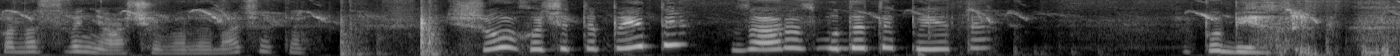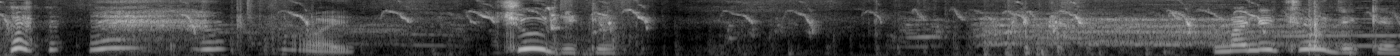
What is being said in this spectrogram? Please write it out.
понасвинячували, бачите? Що, хочете пити? Зараз будете пити. Побігли. Ой, чудики. Малі чудики.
